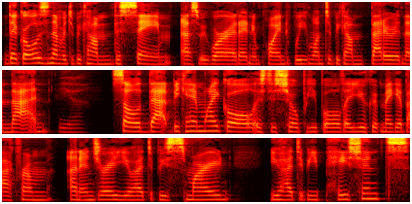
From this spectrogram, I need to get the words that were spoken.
the goal is never to become the same as we were at any point. We want to become better than that. Yeah. So that became my goal is to show people that you could make it back from an injury. You had to be smart, you had to be patient,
